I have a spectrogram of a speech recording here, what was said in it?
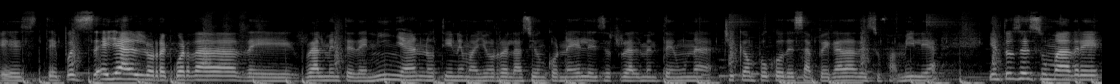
este, pues ella lo recuerda de realmente de niña, no tiene mayor relación con él, es realmente una chica un poco desapegada de su familia. Y entonces su madre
